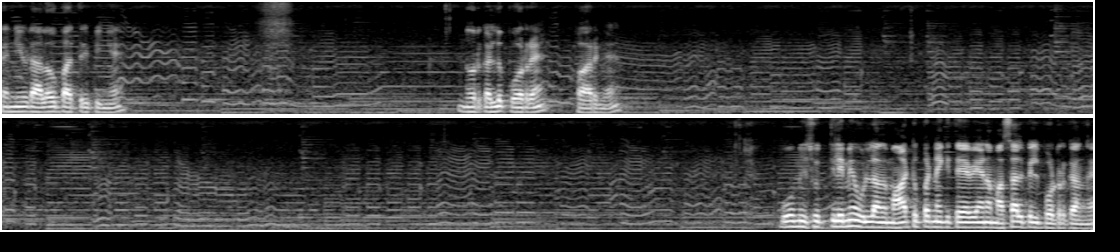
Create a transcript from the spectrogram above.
தண்ணியோட அளவு பார்த்துருப்பீங்க. இன்னொரு கல் போடுறேன் பாருங்கள் பூமி சுற்றிலுமே உள்ள அந்த மாட்டுப் பண்ணைக்கு தேவையான மசால் பில் போட்டிருக்காங்க.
